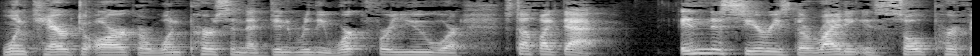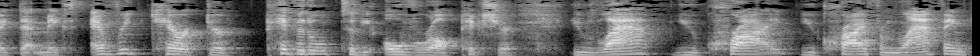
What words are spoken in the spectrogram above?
one character arc or one person that didn't really work for you or stuff like that. In this series, the writing is so perfect that makes every character pivotal to the overall picture. You laugh, you cry, you cry from laughing.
